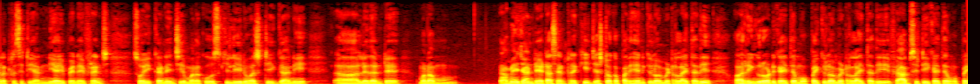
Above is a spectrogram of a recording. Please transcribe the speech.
ఎలక్ట్రిసిటీ అన్నీ అయిపోయినాయి ఫ్రెండ్స్. సో ఇక్కడి నుంచి మనకు స్కిల్ యూనివర్సిటీకి కానీ లేదంటే మనం అమెజాన్ డేటా సెంటర్కి జస్ట్ ఒక పదిహేను కిలోమీటర్లు అవుతుంది. రింగ్ రోడ్కి అయితే ముప్పై కిలోమీటర్లు అవుతుంది. ఫ్యాబ్ సిటీకి అయితే ముప్పై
